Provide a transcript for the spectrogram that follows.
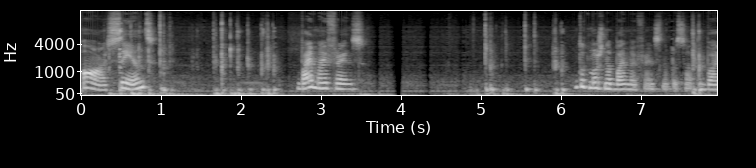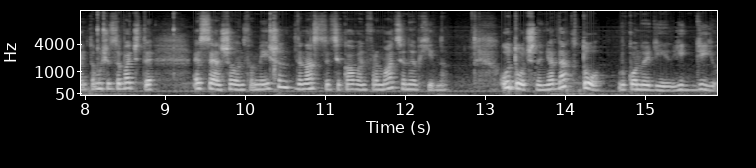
are sent by my friends. Тут можна by my friends написати by, тому що це, бачите, essential information. Для нас це цікава інформація, необхідна. Уточнення, да? Хто виконує дію?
